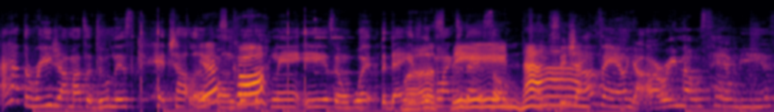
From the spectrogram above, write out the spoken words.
I have to read y'all my to-do list, catch y'all up Yes, on car. what the plan is and what the day is looking like today. So nice. sit y'all down. Y'all already know what time it is.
